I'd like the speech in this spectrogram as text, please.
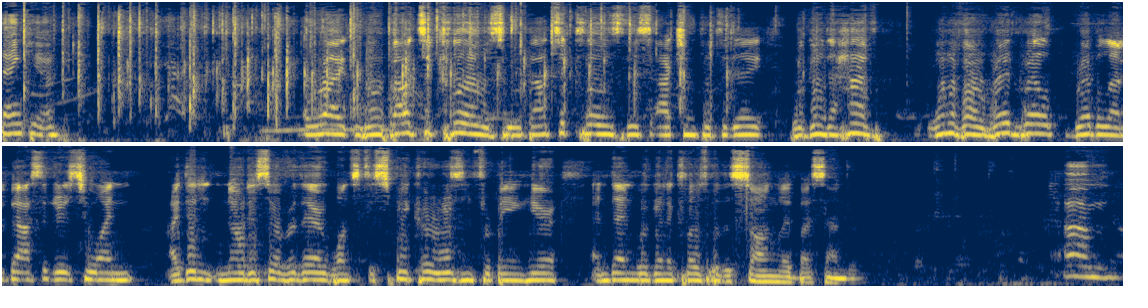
Thank you. All right, we're about to close. We're about to close this action for today. We're going to have one of our Red Rebel ambassadors who I, I didn't notice over there wants to speak her reason for being here, and then we're going to close with a song led by Sandra. Um,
